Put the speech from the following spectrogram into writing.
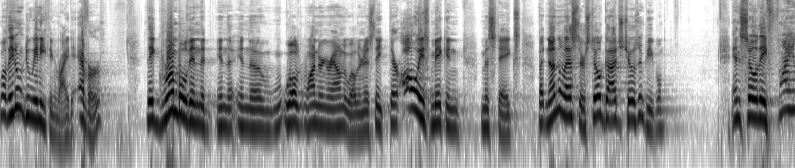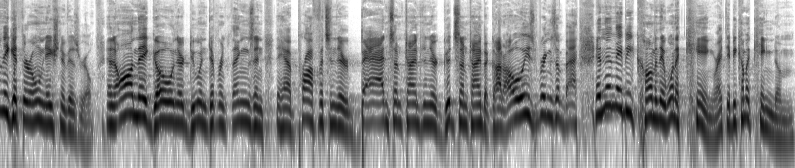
Well, they don't do anything right, ever. They grumbled in the, in the, in the world, wandering around the wilderness. They, they're always making mistakes, but nonetheless, they're still God's chosen people. And so they finally get their own nation of Israel. And on they go, and they're doing different things, and they have prophets, and they're bad sometimes, and they're good sometimes, but God always brings them back. And then they become, and they want a king, right? They become a kingdom.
